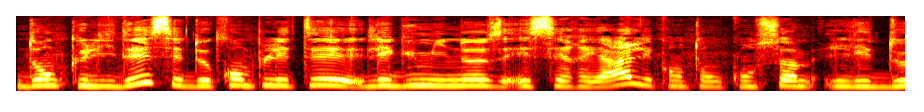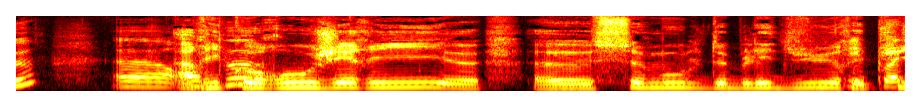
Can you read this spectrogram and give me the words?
Donc, l'idée, c'est de compléter légumineuses et céréales. Et quand on consomme les deux, euh, Haricots peut rouges et riz, euh, euh, semoule de blé dur Les et puis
